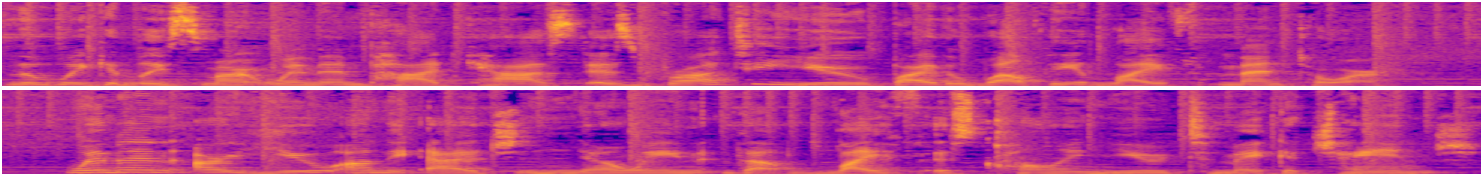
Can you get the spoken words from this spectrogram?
The Wickedly Smart Women podcast is brought to you by the Wealthy Life Mentor. Women, are you on the edge knowing that life is calling you to make a change?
